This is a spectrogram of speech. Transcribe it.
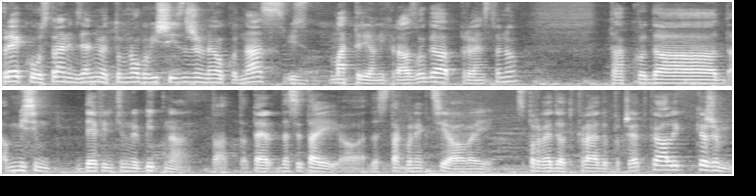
preko u stranim zemljama je to mnogo više izraženo nego kod nas, iz materijalnih razloga, prvenstveno, tako da, da mislim, definitivno je bitna ta, ta, ta, da se taj, da se ta konekcija ovaj, sprovede od kraja do početka, ali, kažem,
